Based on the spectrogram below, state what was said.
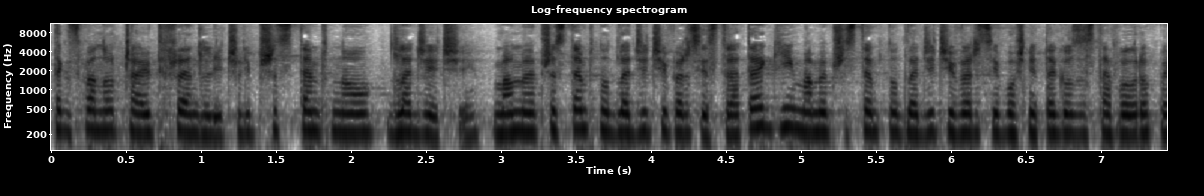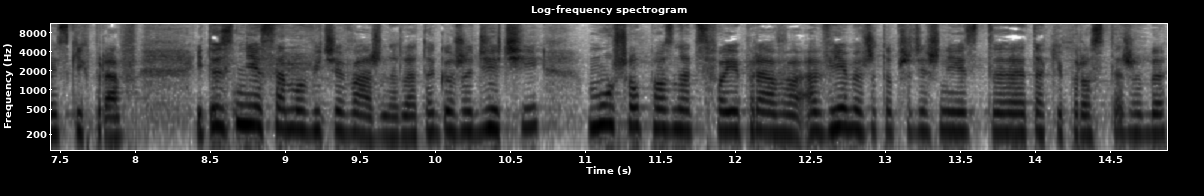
tak zwaną child friendly, czyli przystępną dla dzieci. Mamy przystępną dla dzieci wersję strategii, mamy przystępną dla dzieci wersję właśnie tego zestawu europejskich praw. I to jest niesamowicie ważne, dlatego że dzieci muszą poznać swoje prawa, a wiemy, że to przecież nie jest e, takie proste, żeby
